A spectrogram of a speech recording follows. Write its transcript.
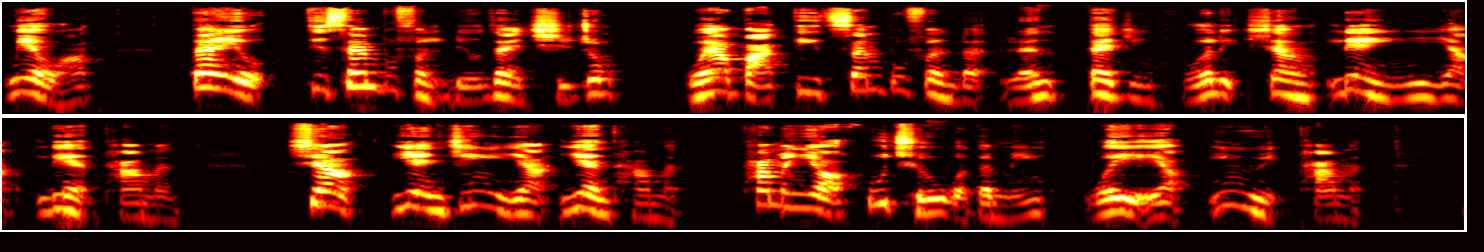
灭亡，但有第三部分留在其中。”我要把第三部分的人带进火里，像炼银一样炼他们，像验金一样验他们。他们要呼求我的名，我也要应允他们。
